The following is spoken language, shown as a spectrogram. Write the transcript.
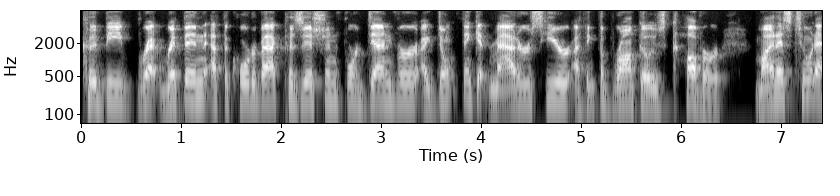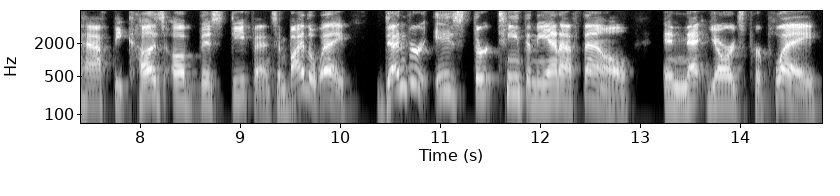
Could be Brett Rypien at the quarterback position for Denver. I don't think it matters here. I think the Broncos cover minus two and a half because of this defense. And by the way, Denver is 13th in the NFL in net yards per play,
